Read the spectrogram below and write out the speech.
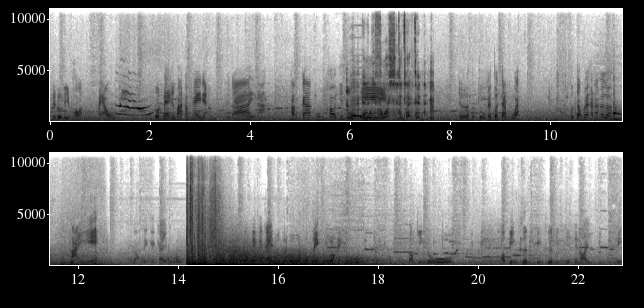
เดี๋ยวโดนรีพอร์ตไม่เอาโดนแบนขึ้นมาทำไงเนี่ยไม่ได้นะทำการมุ่งเข้ายึดตัวเอง detected. เจอแล้วศัตรูใครตัวจับกูวะตัวจับไว้ขนาดนั้นเลยเหรอไหนลองเล็ง ไกลๆดูลองเล็งไกลๆดูเผื่อโดนลองเล็งดูลองเล็งดูลองยิงดูเอาปิงขึ้นปิงขึ้นนิดๆหน่อยๆปิง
